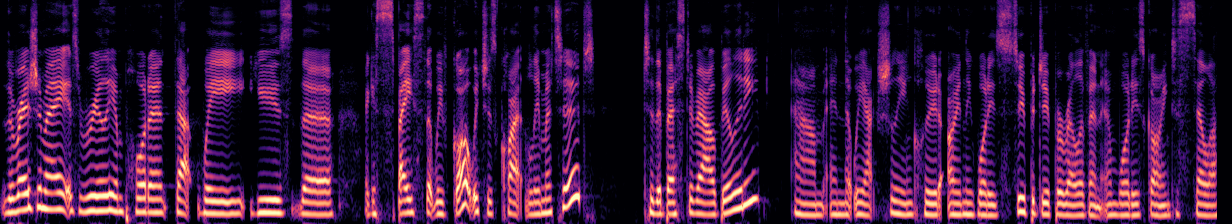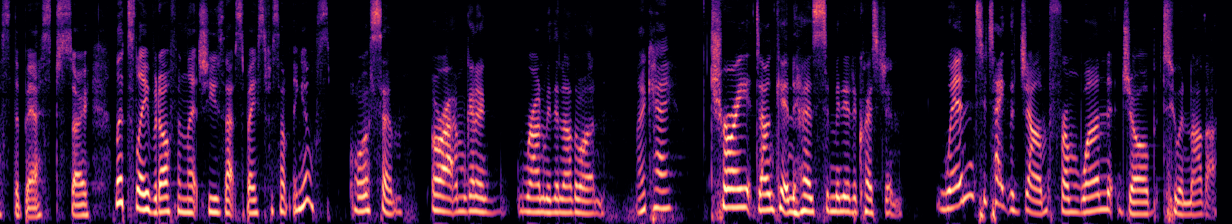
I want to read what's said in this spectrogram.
the resume is really important that we use the, I guess, space that we've got, which is quite limited, to the best of our ability. Um, and that we actually include only what is super duper relevant and what is going to sell us the best. So let's leave it off and let's use that space for something else. Awesome. All right, I'm going to run with another one. Okay. Troy Duncan has submitted a question. When to take the jump from one job to another?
